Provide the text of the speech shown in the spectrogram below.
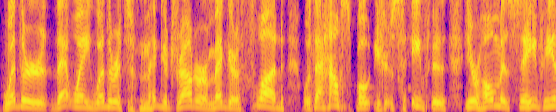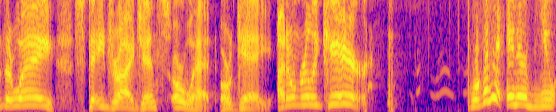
whether that way, whether it's a mega drought or a mega flood, with a houseboat, you're safe. Your home is safe either way. Stay dry, gents, or wet, or gay. I don't really care. We're going to interview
